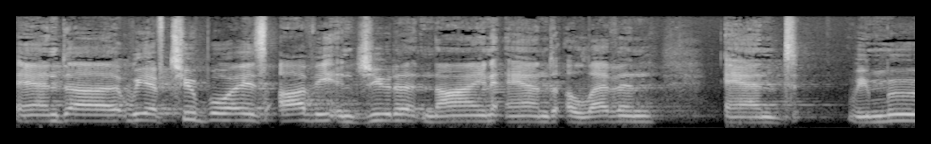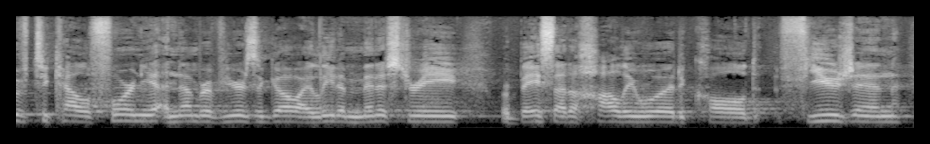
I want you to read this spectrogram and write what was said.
And uh, we have two boys, Avi and Judah, 9 and 11. And we moved to California a number of years ago. I lead a ministry. We're based out of Hollywood called Fusion.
